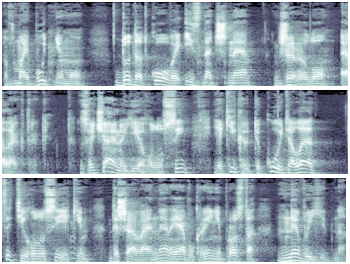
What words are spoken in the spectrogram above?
в майбутньому додаткове і значне джерело електрики. Звичайно, є голоси, які критикують, але це ті голоси, яким дешева енергія в Україні просто невигідна.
